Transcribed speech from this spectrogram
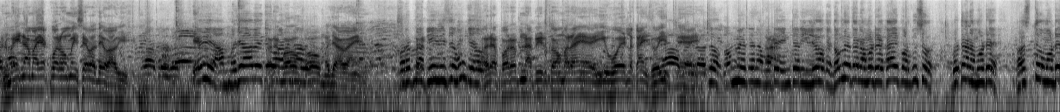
અને મહિનામાં એકવાર અમે સેવા દેવા આવીએ છીએ. આમ મજા આવે કે બહુ મજા આવે અહીંયા. પરબના પીર વિશે શું કહેવું? અરે પરબના પીર તો અમારે અહીંયા એ હોય એટલે કાંઈ જોઈ જ નહીં જો ગમે તેના મોઢે ઇન્ટરવ્યુ લ્યો કે ગમે તેના મોઢે કાંઈ પણ પૂછો બધાના મોઢે હસતો મોઢે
